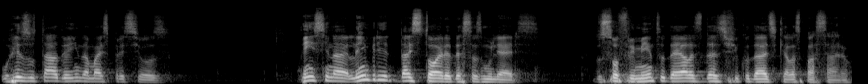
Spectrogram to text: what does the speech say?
o resultado é ainda mais precioso. Pense na, lembre da história dessas mulheres, do sofrimento delas e das dificuldades que elas passaram.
